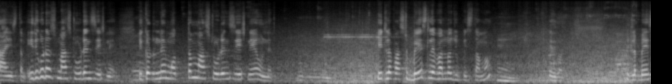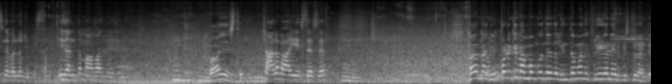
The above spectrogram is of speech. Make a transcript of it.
రాయిస్తాం. ఇది కూడా మా స్టూడెంట్స్ చేసినాయి. ఇక్కడ ఉన్నాయి మొత్తం మా స్టూడెంట్స్ చేసినాయి ఉన్నది. ఇట్లా ఫస్ట్ బేస్ లెవెల్లో చూపిస్తాము. ఇదిగోండి ఇట్లా బేస్ లెవెల్లో చూపిస్తాం. ఇదంతా మా వాళ్ళు బాగా చేస్తారు. చాలా బాగా చేస్తారు సార్ కాదు నాకు ఇప్పటికీ నమ్మబుద్ధి అయితే ఇంతమందికి ఫ్రీగా నేర్పిస్తారంటే.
